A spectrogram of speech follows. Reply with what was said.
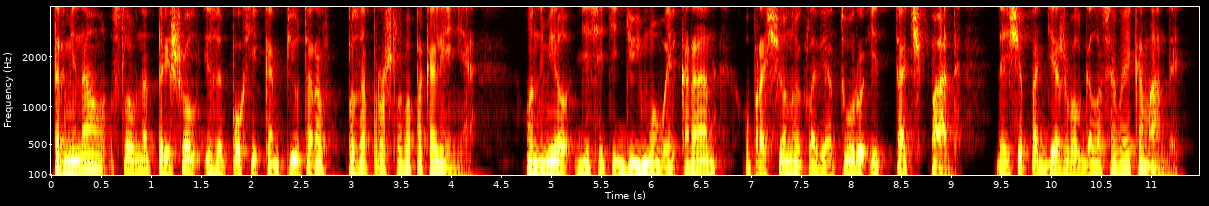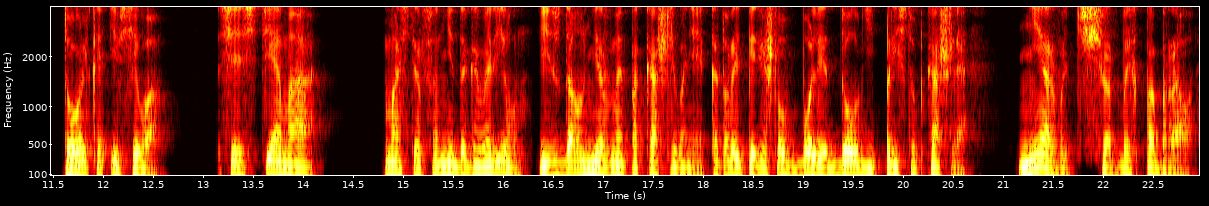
Терминал словно пришел из эпохи компьютеров позапрошлого поколения – он имел 10-дюймовый экран, упрощенную клавиатуру и тачпад, да еще поддерживал голосовые команды. Только и всего. Система... Мастерсон не договорил и издал нервное покашливание, которое перешло в более долгий приступ кашля. Нервы, черт бы их побрал.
